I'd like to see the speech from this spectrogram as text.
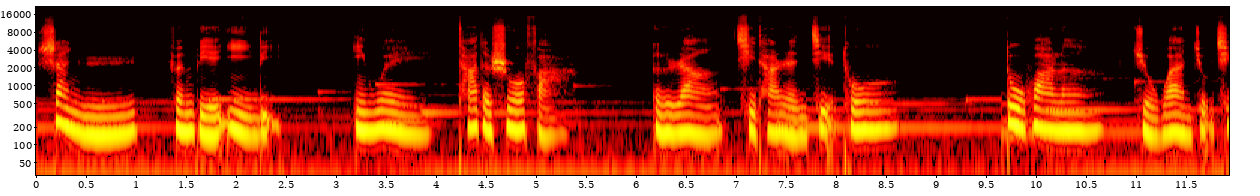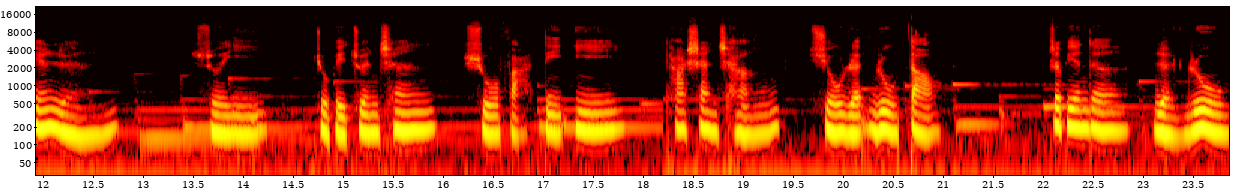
善于分别义理，因为他的说法而让其他人解脱，度化了九万九千人，所以就被尊称。说法第一，他擅长修忍辱道。这边的忍辱，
